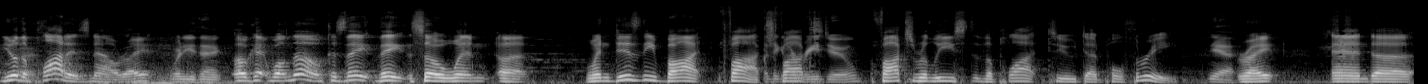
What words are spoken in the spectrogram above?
the, you know the Right. plot is now, right? What do you think? Okay. Well, no, because they they so when uh when Disney bought Fox, Are they gonna Fox, redo? Fox released the plot to Deadpool three, Yeah. right? And uh,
